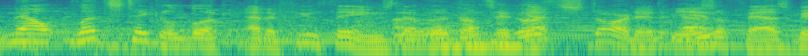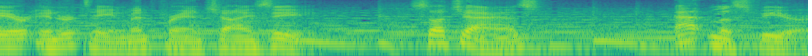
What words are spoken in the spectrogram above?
Now, let's take a look at a few things that will help you get started as a Fazbear Entertainment franchisee, such as atmosphere.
